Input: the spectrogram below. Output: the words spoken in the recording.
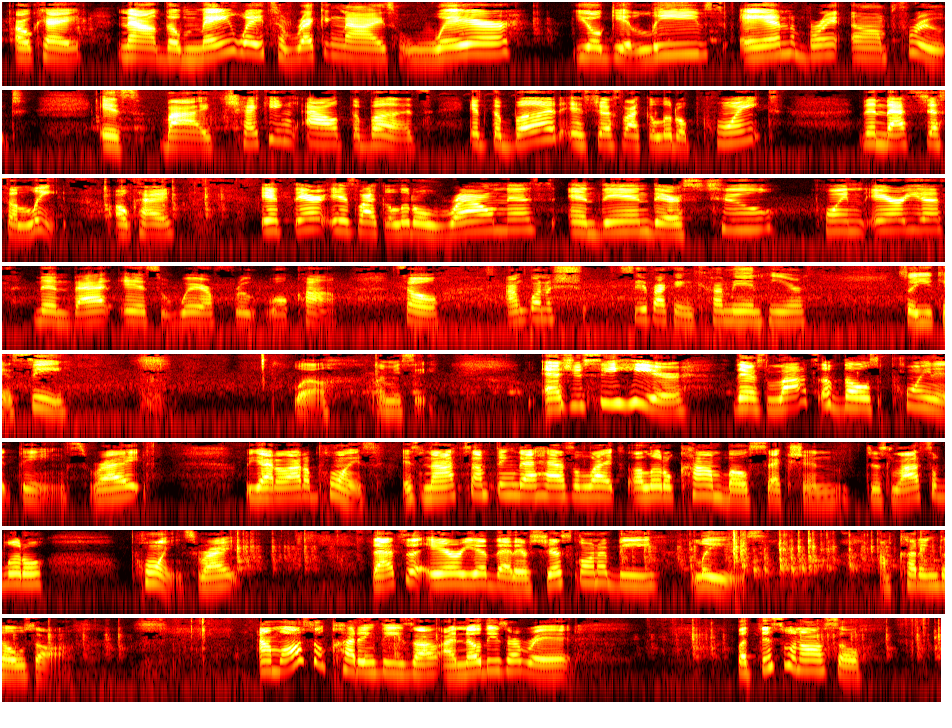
Okay, now the main way to recognize where you'll get leaves and um, fruit is by checking out the buds. If the bud is just like a little point, then that's just a leaf, okay? If there is like a little roundness and then there's two pointed areas, then that is where fruit will come. So I'm gonna see if I can come in here so you can see. Well, let me see. As you see here, there's lots of those pointed things, right? We got a lot of points. It's not something that has a, like a little combo section, just lots of little points, right? That's an area that is just gonna be leaves. I'm cutting those off. I'm also cutting these off. I know these are red. But this one also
